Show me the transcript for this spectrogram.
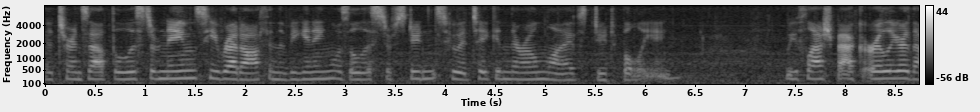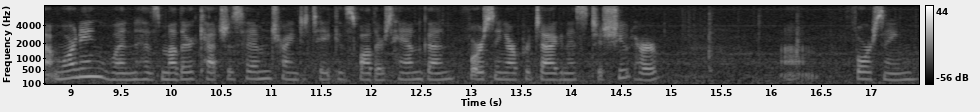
It turns out the list of names he read off in the beginning was a list of students who had taken their own lives due to bullying. We flash back earlier that morning when his mother catches him trying to take his father's handgun, forcing our protagonist to shoot her. Um, forcing.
